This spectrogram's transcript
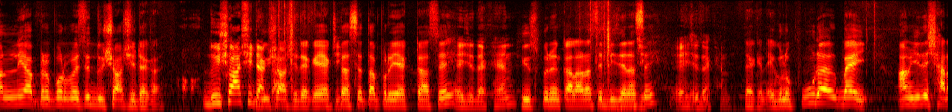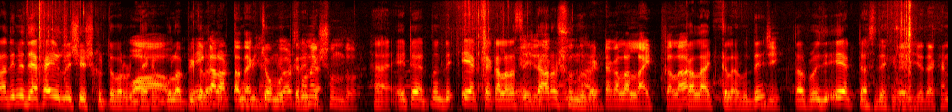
আনলি আপনার পড়বে হচ্ছে দুশো আশি টাকা। দুইশো আশি টাকা। দুশো আশি টাকা একটা আছে তারপরে একটা আছে। এই যে দেখেন। হিউজ কালার আছে ডিজাইন আছে। এই যে দেখেন। দেখেন এগুলো পুরা ভাই আমি যদি সারাদিনে দেখাই এগুলো শেষ করতে পারব দেখেন গোলাপি কালারটা খুবই চমৎকার অনেক সুন্দর। হ্যাঁ এটা মধ্যে এই একটা কালার আছে এটা আরও সুন্দর। একটা colour light colour light colour মধ্যে। তারপরে যে এই একটা আছে দেখেন। এই যে দেখেন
